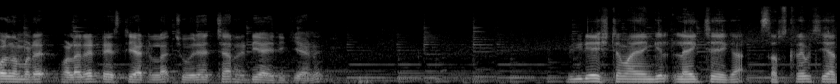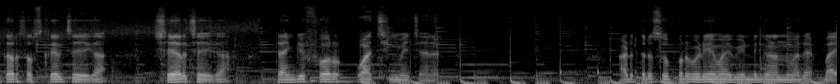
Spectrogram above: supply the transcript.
ഇപ്പോൾ നമ്മുടെ വളരെ ടേസ്റ്റി ആയിട്ടുള്ള ചൂര അച്ചാർ റെഡി ആയിരിക്കുകയാണ്. വീഡിയോ ഇഷ്ടമായെങ്കിൽ ലൈക്ക് ചെയ്യുക സബ്സ്ക്രൈബ് ചെയ്യാത്തവർ സബ്സ്ക്രൈബ് ചെയ്യുക ഷെയർ ചെയ്യുക. Thank for watching my channel അടുത്തൊരു സൂപ്പർ വീഡിയോയുമായി വീണ്ടും കാണുന്നവരെ ബൈ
